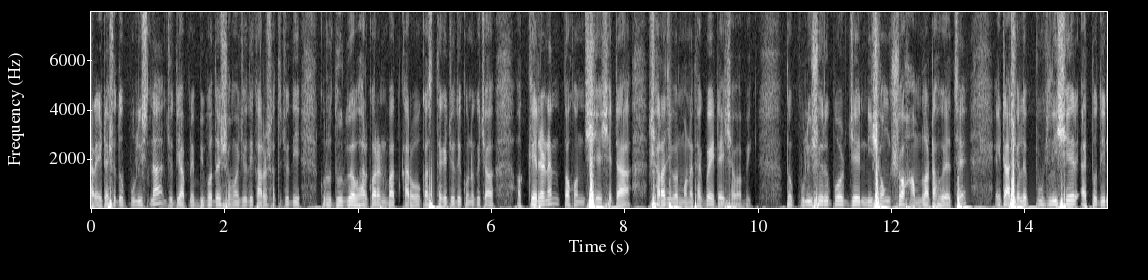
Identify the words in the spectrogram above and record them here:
আর এটা শুধু পুলিশ না, যদি আপনি বিপদের সময় যদি কারোর সাথে যদি কোনো দুর্ব্যবহার করেন বা কারও কাছ থেকে যদি কোনো কিছু কেড়ে নেন, তখন সে সেটা সারা জীবন মনে থাকবে, এটাই স্বাভাবিক। তো পুলিশের উপর যে নৃশংস হামলাটা হয়েছে, এটা আসলে পুলিশের এতদিন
